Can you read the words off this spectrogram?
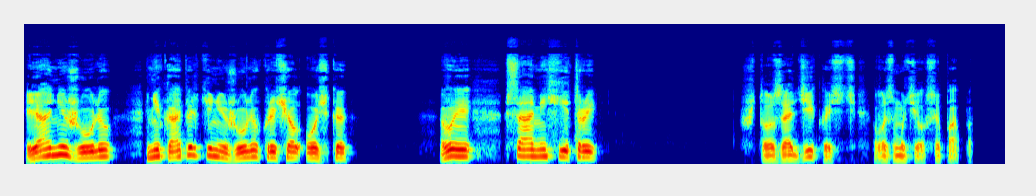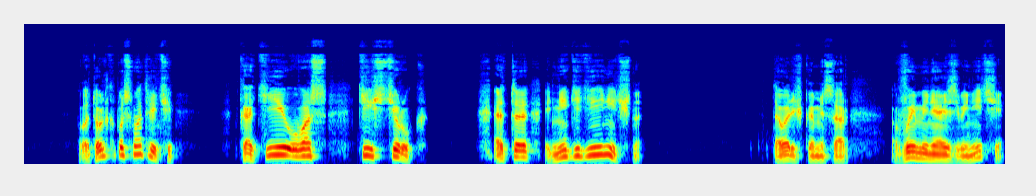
я не жулю, ни капельки не жулю, — кричал Оська. — Вы сами хитрый. — Что за дикость? — возмутился папа. — Вы только посмотрите, какие у вас кисти рук. Это не гигиенично. Товарищ комиссар, вы меня извините,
